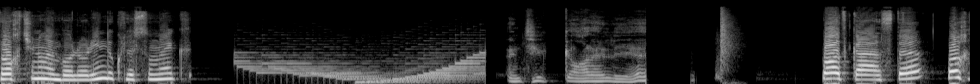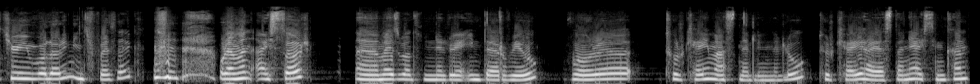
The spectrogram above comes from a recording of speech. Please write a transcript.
Ողջունում եմ բոլորին, դուք լսում եք Ընչի կարելի է ոդկասթը։ Ողջույն բոլորին, ինչպե՞ս եք։ Ուրեմն այսօր մեզ մոտ լինելու է ինտերվյու, որը Թուրքիայի մասն է լինելու, Թուրքիայի, Հայաստանի, այսինքն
